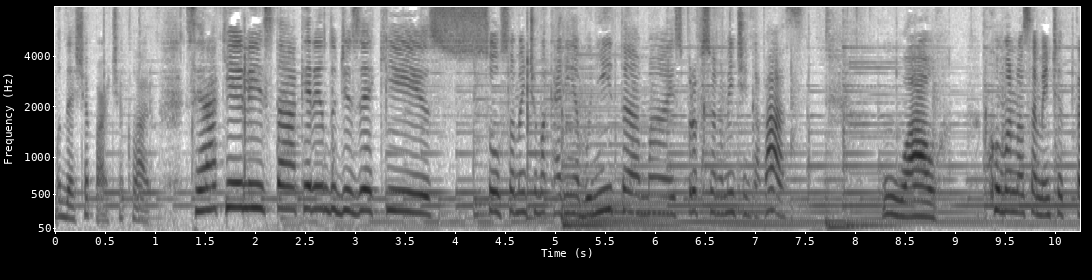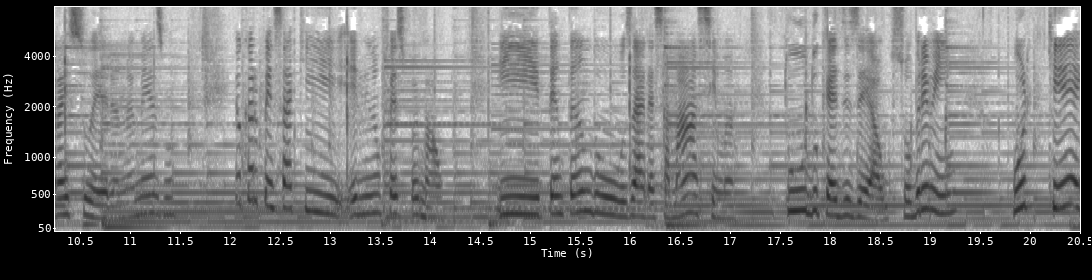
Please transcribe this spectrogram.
Modéstia à parte, é claro. Será que ele está querendo dizer que sou somente uma carinha bonita, mas profissionalmente incapaz? Uau! Como a nossa mente é traiçoeira, não é mesmo? Eu quero pensar que ele não fez por mal. E tentando usar essa máxima, tudo quer dizer algo sobre mim, por que,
